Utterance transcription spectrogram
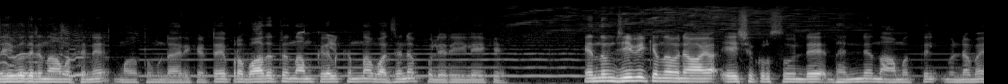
ദൈവതിരുനാമത്തിന് മഹത്വമുണ്ടായിരിക്കട്ടെ. പ്രഭാതത്തിൽ നാം കേൾക്കുന്ന വചന പുലരിയിലേക്ക് എന്നും ജീവിക്കുന്നവനായ യേശു ക്രിസ്തുവിന്റെ ധന്യനാമത്തിൽ മുന്നമേ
